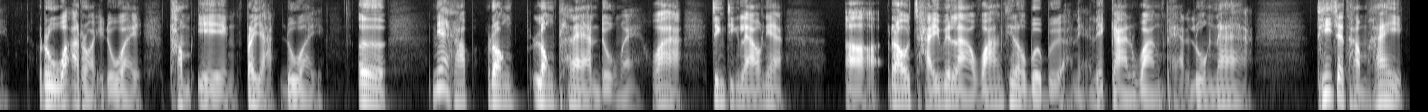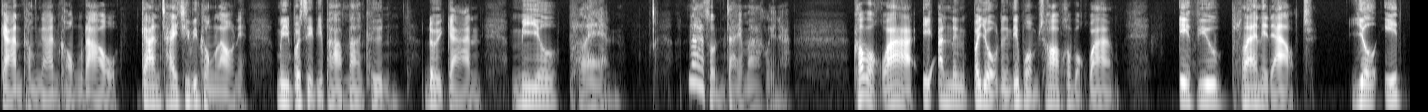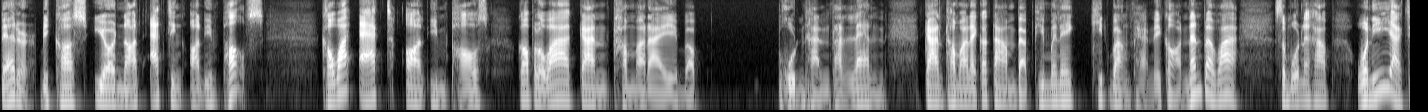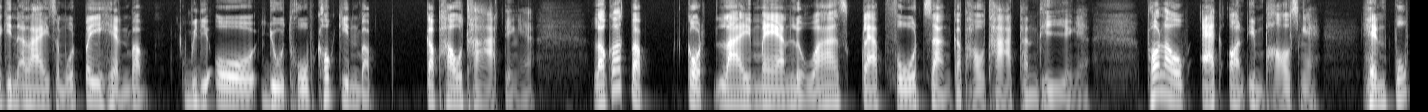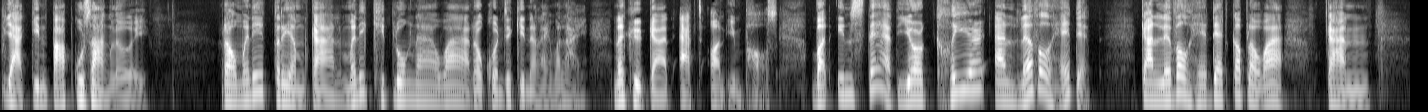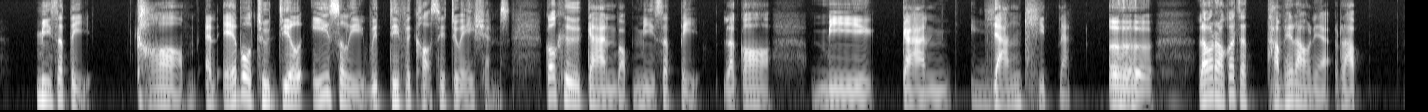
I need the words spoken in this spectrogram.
รู้ว่าอร่อยด้วยทำเองประหยัดด้วย เออ เนี่ยครับลองลองแพลนดูไหมว่าจริง ๆ แล้วเนี่ยเเราใช้เวลาว่างที่เราเบื่อๆเนี่ยในการวางแผนล่วงหน้า ที่จะทำให้การทำงานของเรา การใช้ชีวิตของเราเนี่ยมีประสิทธิภาพมากขึ้น โดยการ meal plan น่าสนใจมากเลยนะ เขาบอกว่าอีกอันนึงประโยคหนึ่งที่ผมชอบเขาบอกว่า if you plan it out you'll eat better because you're not acting on impulse เขาว่า act on impulse ก็แปลว่าการทำอะไรแบบหุนหันทันแล่น การทำอะไรก็ตามแบบที่ไม่ได้คิดวางแผนไว้ก่อน นั่นแปลว่าสมมตินะครับ วันนี้อยากจะกินอะไรสมมติไปเห็นแบบวิดีโอ YouTube เขากินแบบกะเพราถาดอย่างเงี้ย เราก็แบบ กดไลน์แมนหรือว่า Grab Food สั่งกะเพราถาดทันทีอย่างเงี้ย เพราะเรา act on impulse ไง เห็นปุ๊บอยากกินปั๊บกูสั่งเลย เราไม่ได้เตรียมการไม่ได้คิดล่วงหน้าว่าเราควรจะกินอะไรเมื่อไหร่ นั่นคือการ act on impulse but instead you're clear and level headed การ level headed ก็แปลว่าการมีสติ calm and able to deal easily with difficult situations ก็คือการแบบมีสติแล้วก็ มีการยั้งคิดนะเออ แล้วเราก็จะทำให้เราเนี่ยรับ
